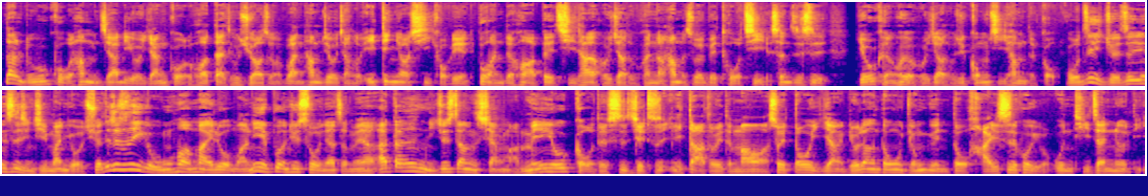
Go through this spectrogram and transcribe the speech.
那如果他们家里有养狗的话，带出去要怎么办？他们就讲说，一定要系狗链，不然的话被其他的回教徒看到，他们是会被唾弃，甚至是有可能会有回教徒去攻击他们的狗。我自己觉得这件事情其实蛮有趣的，这就是一个文化脉络嘛。你也不能去说人家怎么样啊，但是你就是这样子想嘛，没有狗的世界就是一大堆的猫啊，所以都一样，流浪动物永远都还是会有问题在那里。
